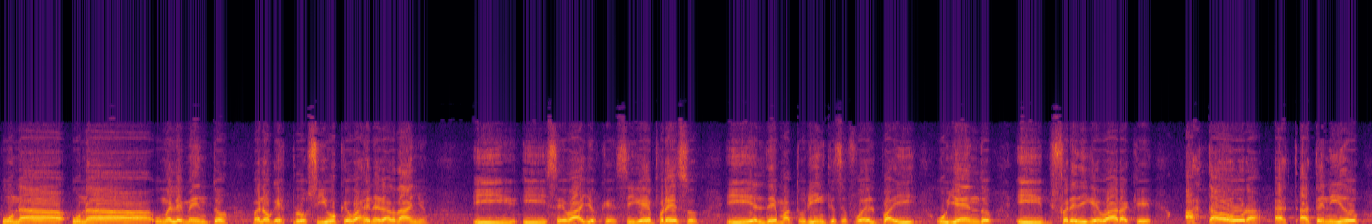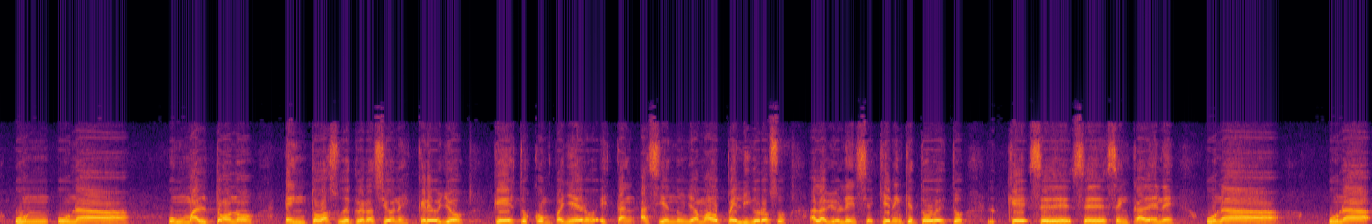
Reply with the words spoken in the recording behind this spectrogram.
una, una, un elemento, bueno, explosivo que va a generar daño. Y, y, Ceballos, que sigue preso, y el de Maturín, que se fue del país huyendo, y Freddy Guevara, que hasta ahora ha, tenido un, una un mal tono en todas sus declaraciones, creo yo que estos compañeros están haciendo un llamado peligroso a la violencia. Quieren que todo esto, que se, desencadene una, una,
